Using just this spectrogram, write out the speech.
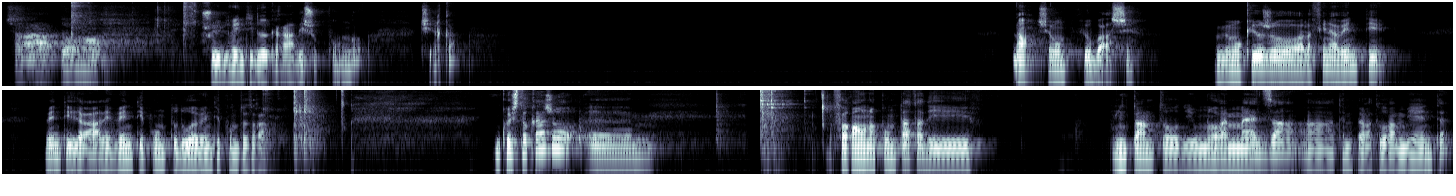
Sarà attorno sui 22 gradi suppongo circa. No siamo un po' più bassi. Abbiamo chiuso alla fine a 20 20 gradi 20.2 20.3 in questo caso eh, farò una puntata di intanto di un'ora e mezza a temperatura ambiente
